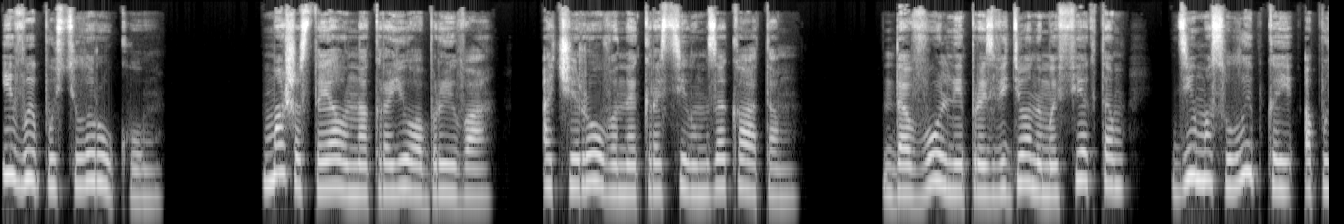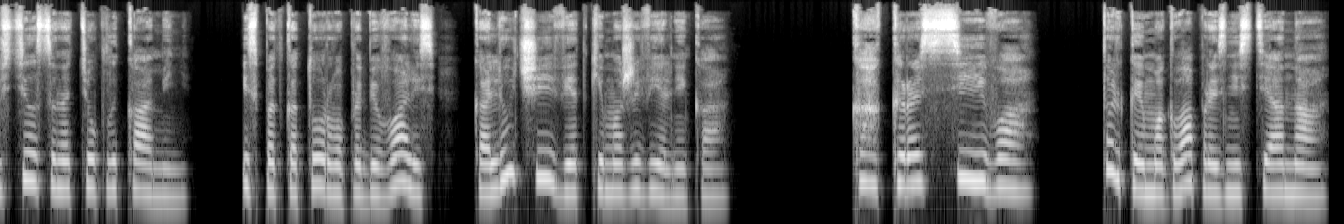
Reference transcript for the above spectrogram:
и выпустил руку. Маша стояла на краю обрыва, очарованная красивым закатом. Довольный произведенным эффектом, Дима с улыбкой опустился на теплый камень, из-под которого пробивались колючие ветки можжевельника. «Как красиво!» — только и могла произнести она.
